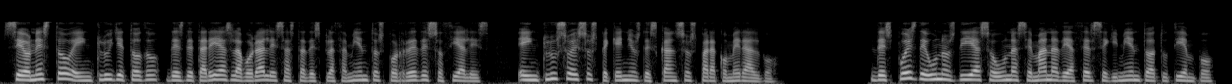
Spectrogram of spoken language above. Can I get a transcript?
Sé honesto e incluye todo, desde tareas laborales hasta desplazamientos por redes sociales, e incluso esos pequeños descansos para comer algo. Después de unos días o una semana de hacer seguimiento a tu tiempo,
